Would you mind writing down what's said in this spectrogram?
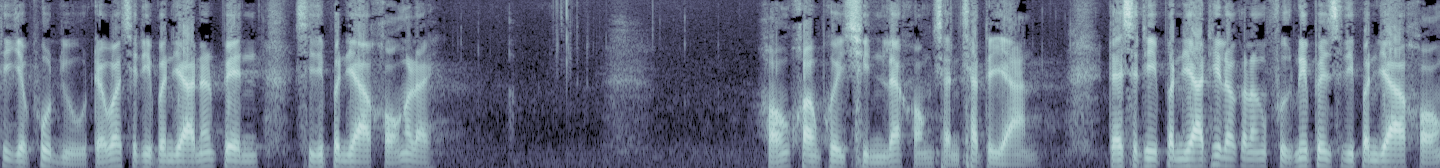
ที่จะพูดอยู่ แต่ว่าสติปัญญานั้นเป็นสติปัญญาของอะไร ของความเคยชินและของฉันชัตยานแต่สติปัญญาที่เรากำลังฝึกนี่เป็นสติปัญญาของ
